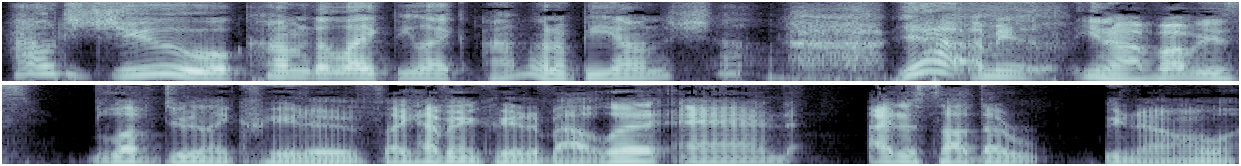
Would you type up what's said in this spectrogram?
How did you come to like be like, I'm gonna be on the show? Yeah, I mean, you know, I've always loved doing like creative, like having a creative outlet, and I just thought that, you know,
